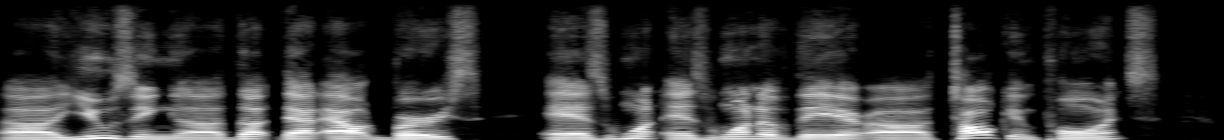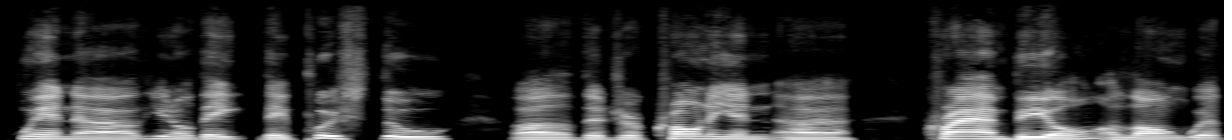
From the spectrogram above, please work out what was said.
uh, using uh, th- that outburst as one as one of their uh, talking points when uh, you know they they pushed through uh, the draconian uh, crime bill along with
